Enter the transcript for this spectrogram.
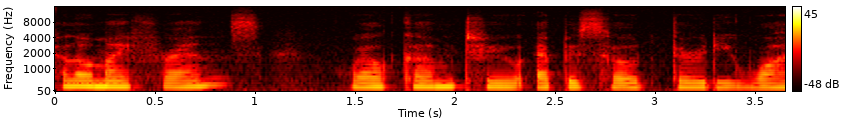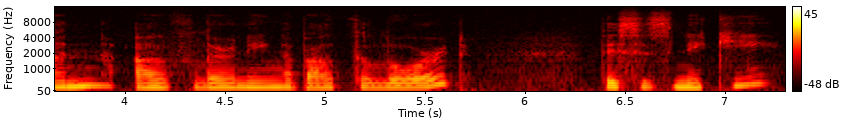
Hello, my friends. Welcome to episode 31 of Learning About the Lord. This is Nikki.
